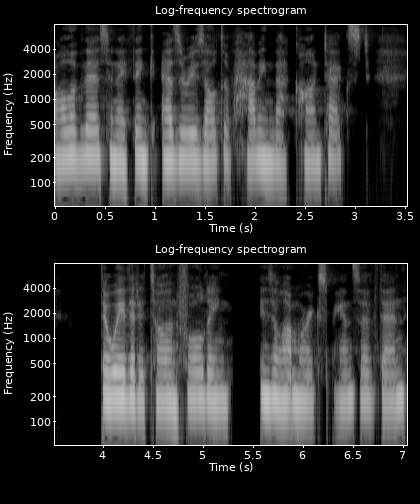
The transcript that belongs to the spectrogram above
all of this. And I think as a result of having that context, the way that it's all unfolding is a lot more expansive than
